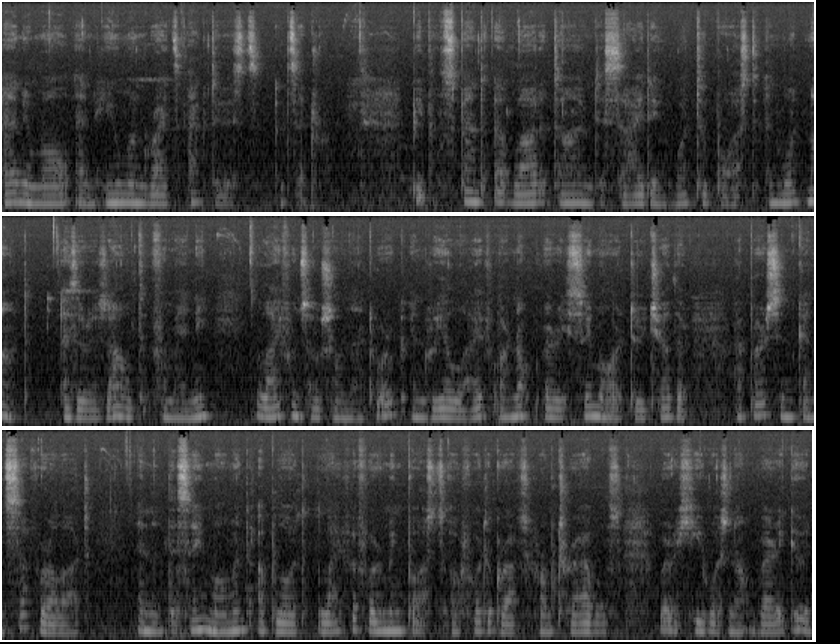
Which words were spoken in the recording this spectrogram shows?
animal and human rights activists, etc. People spend a lot of time deciding what to post and what not. As a result, for many, Life on social network and real life are not very similar to each other. A person can suffer a lot and at the same moment upload life affirming posts or photographs from travels where he was not very good.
